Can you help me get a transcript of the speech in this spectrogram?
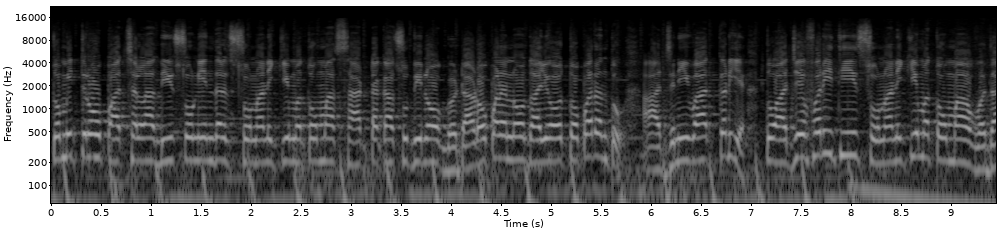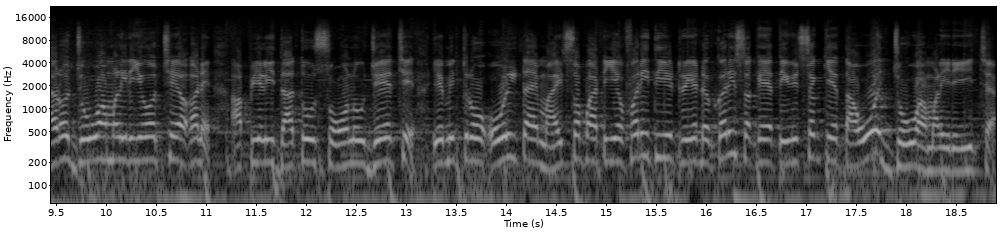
તો મિત્રો, પાછળના દિવસોની અંદર સોનાની કિંમતોમાં સાત ટકા સુધીનો ઘટાડો પણ નોંધાયો હતો. પરંતુ આજની વાત કરીએ તો આજે ફરીથી સોનાની કિંમતોમાં વધારો જોવા મળી રહ્યો છે અને આ પીળી ધાતુ સોનું જે છે એ મિત્રો ઓલ ટાઈમ હાઈ સપાટીએ ફરીથી ટ્રેડ કરી શકે તેવી શક્યતાઓ જોવા મળી રહી છે.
